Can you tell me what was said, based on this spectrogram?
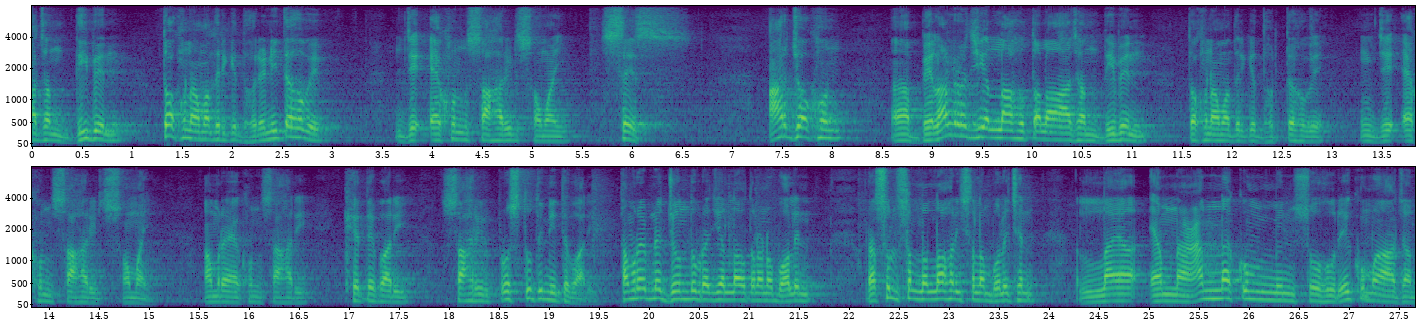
আজান দিবেন, তখন আমাদেরকে ধরে নিতে হবে যে এখন সাহারির সময় শেষ। আর যখন বেলাল রাজি আল্লাহ তালা আজান দিবেন, তখন আমাদেরকে ধরতে হবে যে এখন সাহারির সময়। আমরা এখন সাহারি খেতে পারি, সাহারির প্রস্তুতি নিতে পারি। আমরা এমনি জন্দুব রাজি আল্লাহ তালন বলেন, রাসুল সাল্লাহ আলি সাল্লাম বলেছেন লায়া এমনা আন্না কুমিন সোহরে কুমা আজান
